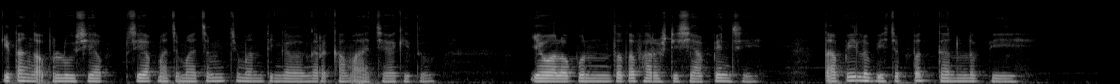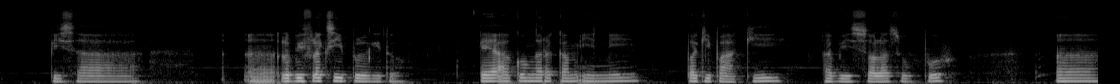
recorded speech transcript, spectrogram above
kita nggak perlu siap siap macam-macam cuman tinggal ngerekam aja gitu. Ya walaupun tetap harus disiapin sih tapi lebih cepet dan lebih bisa uh, lebih fleksibel gitu. Kayak aku ngerekam ini pagi-pagi habis sholat subuh uh,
